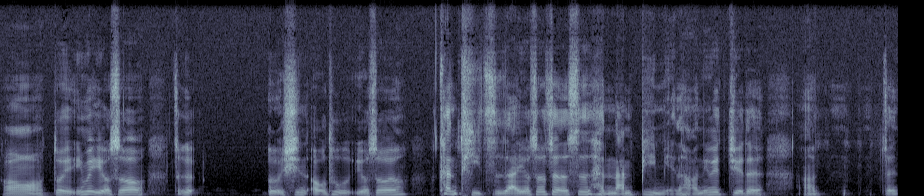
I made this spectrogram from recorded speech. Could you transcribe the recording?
哦，对，因为有时候这个恶心呕吐，有时候看体质啊，有时候真的是很难避免哈。你会觉得啊、整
